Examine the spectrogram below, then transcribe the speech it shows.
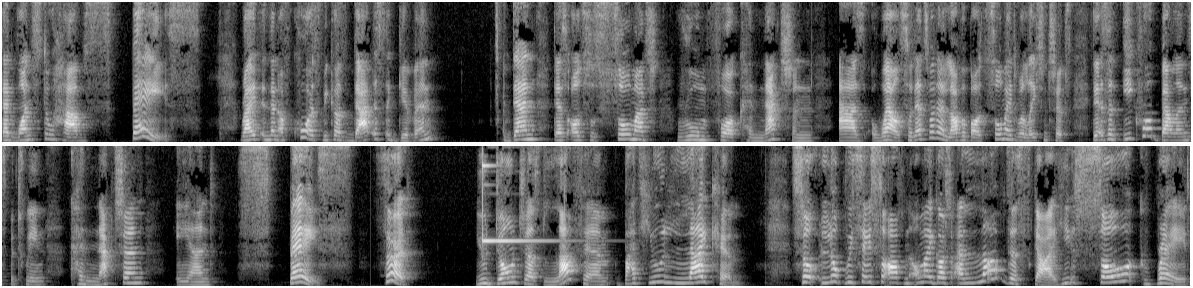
that wants to have space, right? And then, of course, because that is a given, then there's also so much room for connection as well. So that's what I love about soulmate relationships. There's an equal balance between connection and space. Third, you don't just love him, but you like him. So, look, we say so often, oh my gosh, I love this guy. He is so great.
